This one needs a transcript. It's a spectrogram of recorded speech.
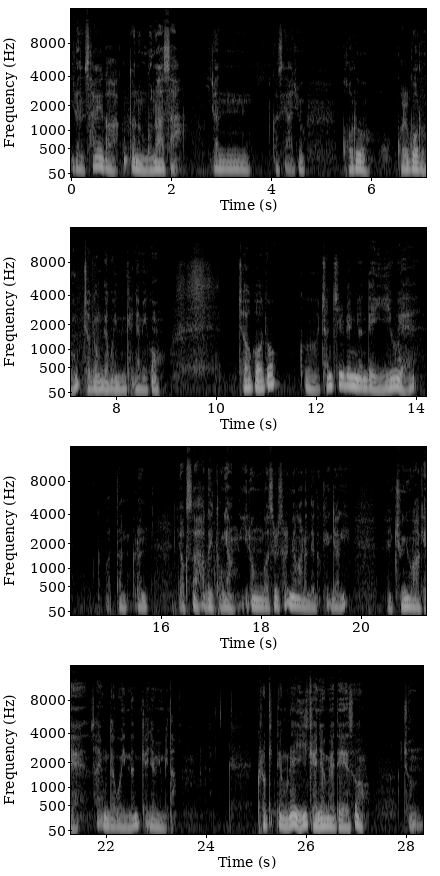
이런 사회과학 또는 문화사 이런 것에 아주 고루 골고루 적용되고 있는 개념이고 적어도 그 1700년대 이후에 그 어떤 그런 역사학의 동향 이런 것을 설명하는 데도 굉장히 중요하게 사용되고 있는 개념입니다. 그렇기 때문에 이 개념에 대해서 좀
